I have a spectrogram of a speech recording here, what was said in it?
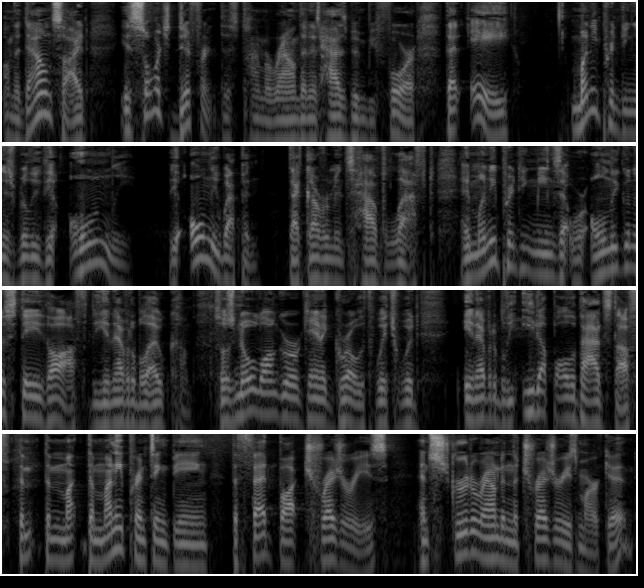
on the downside is so much different this time around than it has been before. That A, money printing is really the only, the only weapon that governments have left. And money printing means that we're only going to stave off the inevitable outcome. So there's no longer organic growth, which would inevitably eat up all the bad stuff. The, the, the money printing being the Fed bought treasuries and screwed around in the treasuries market,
